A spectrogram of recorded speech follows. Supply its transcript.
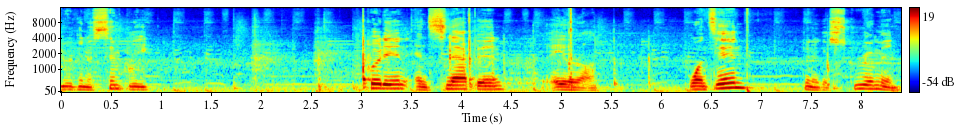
you're gonna simply put in and snap in the aileron. Once in, you're gonna go screw them in.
